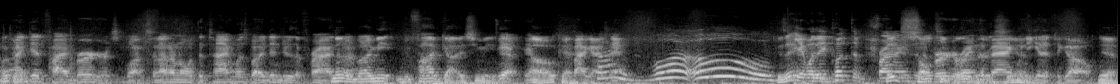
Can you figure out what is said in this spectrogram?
Okay. I did five burgers once, and I don't know what the time was, but I didn't do the fries. No, no, but I mean Five Guys. You mean? yeah, yeah. Oh, okay. Five guys. Yeah. Five, four, oh. 'Cause Yeah, well, they put the fries and the salty burger right in the burgers, bag when you get it to go, Yeah.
